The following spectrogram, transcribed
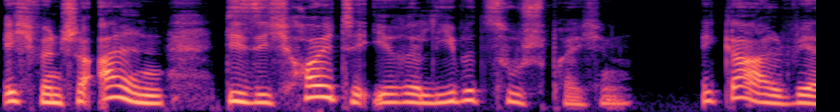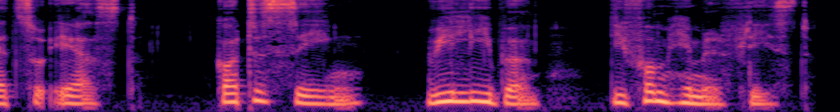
Ich wünsche allen, die sich heute ihre Liebe zusprechen, egal wer zuerst, Gottes Segen, wie Liebe, die vom Himmel fließt.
